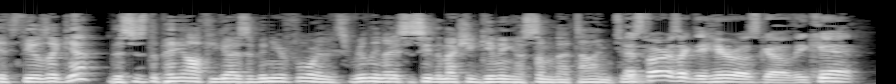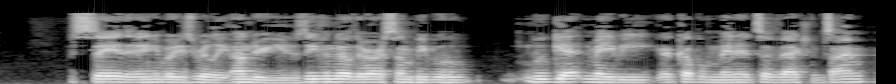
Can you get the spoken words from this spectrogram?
it feels like, yeah, this is the payoff you guys have been here for. And it's really nice to see them actually giving us some of that time too. As far as like the heroes go, they can't say that anybody's really underused, even though there are some people who who get maybe a couple minutes of action time.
